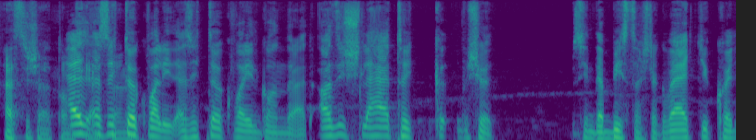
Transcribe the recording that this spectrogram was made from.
Ezt is el tudom ez, ez, egy tök valid, ez egy tök valid gondolat. Az is lehet, hogy, sőt, szinte biztosnak vehetjük, hogy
